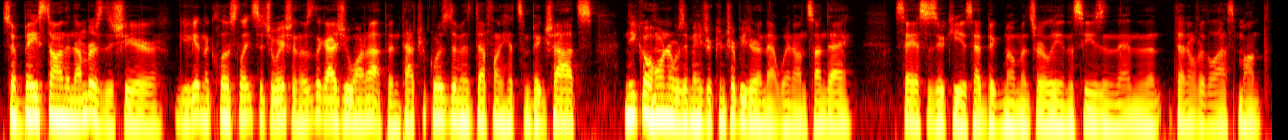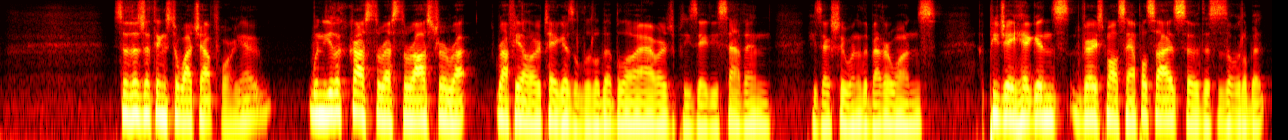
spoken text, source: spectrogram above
So based on the numbers this year, you get in a close late situation. Those are the guys you want up. And Patrick Wisdom has definitely hit some big shots. Nico Hoerner was a major contributor in that win on Sunday. Seiya Suzuki has had big moments early in the season and then over the last month. So those are things to watch out for. You know, when you look across the rest of the roster, Ra- Rafael Ortega is a little bit below average, but he's 87. He's actually one of the better ones. PJ Higgins, very small sample size, so this is a little bit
